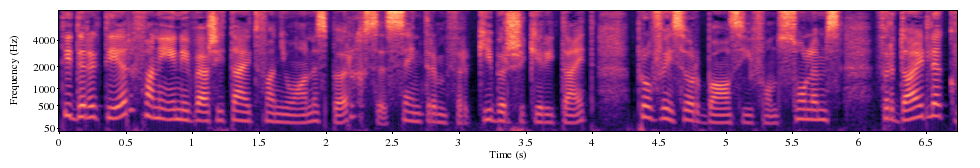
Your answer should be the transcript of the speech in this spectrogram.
Die direkteur van die Universiteit van Johannesburg se sentrum vir kubersekuriteit, professor Basie van Solms, verduidelik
